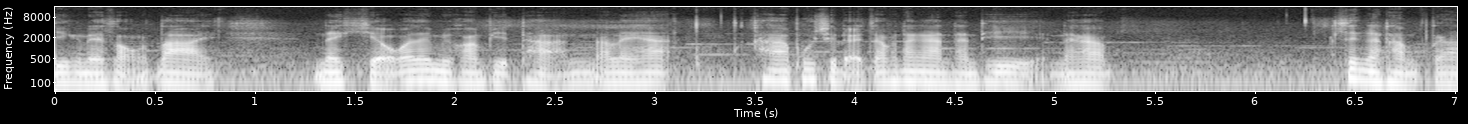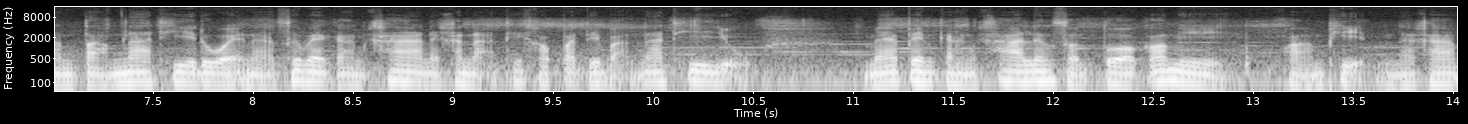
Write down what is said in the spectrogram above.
ยิงนายสองตายนายเขียวก็จะมีความผิดฐานอะไรฮะฆ่าผู้ช่วยเหลือเจ้าพนักงานทันทีนะครับ ซึ่งกระทำการตามหน้าที่ด้วยนะซึ่งเป็นการฆ่าในขณะที่เขาปฏิบัติหน้าที่อยู่ แม้เป็นการฆ่าเรื่องส่วนตัวก็มีความผิดนะครับ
